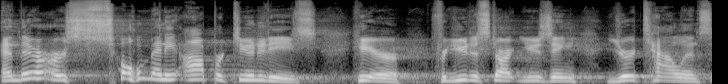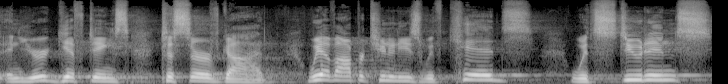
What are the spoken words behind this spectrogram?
And there are so many opportunities here for you to start using your talents and your giftings to serve God. We have opportunities with kids, with students,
